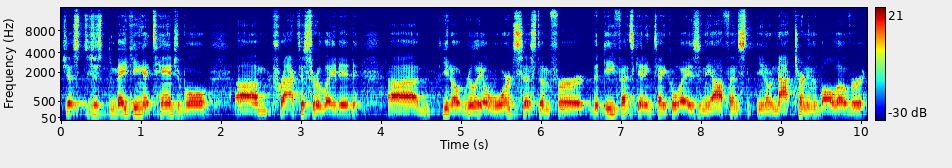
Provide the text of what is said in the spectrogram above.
just just making a tangible um, practice related um, you know really award system for the defense getting takeaways and the offense you know not turning the ball over.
